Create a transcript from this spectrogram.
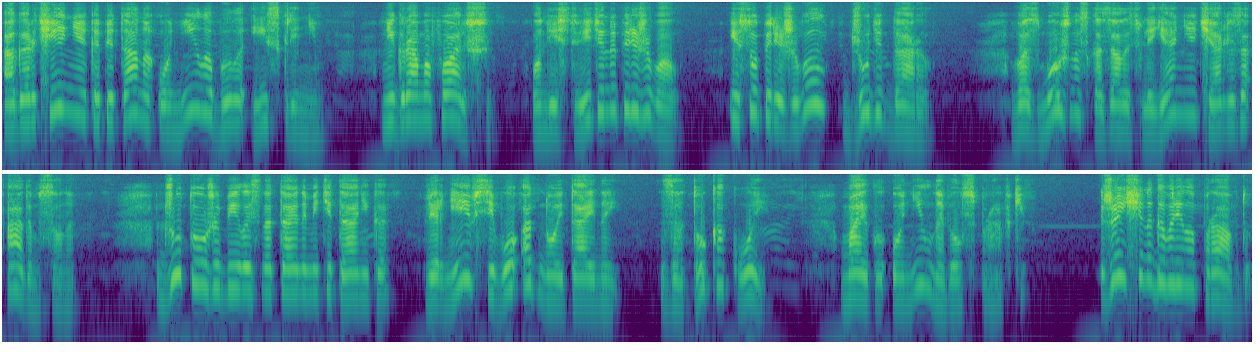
Огорчение капитана О'Нила было искренним. Ни грамма фальши. Он действительно переживал. И сопереживал Джудит Даррелл. Возможно, сказалось влияние Чарльза Адамсона – Джу тоже билась над тайнами Титаника, вернее всего одной тайной. Зато какой! Майкл О'Нил навел справки. Женщина говорила правду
